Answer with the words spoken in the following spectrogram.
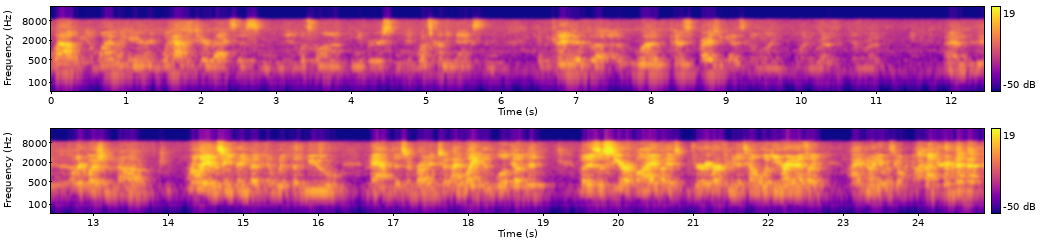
wow, you know, why am I here, and what happened to Auraxis, and, and what's going on in the universe, and, and what's coming next, and you know, we kind of uh, want to kind of surprise you guys going along, along the road, down the road. And the other question, uh, related to the same thing, but with the new map that's been brought into it, I like the look of it, but as a CR5, it's very hard for me to tell looking right at it. It's like, I have no idea what's going on.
